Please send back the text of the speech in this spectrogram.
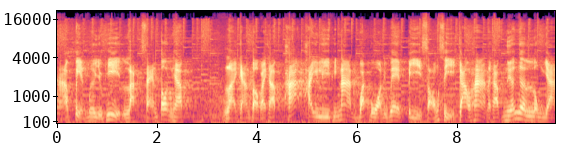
หาเปลี่ยนมืออยู่ที่หลักแสนต้นครับ รายการต่อไปครับ พระไพลีพินาศวัดบวรนิเวศปี 2495 นะครับ เนื้อเงินลงยา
